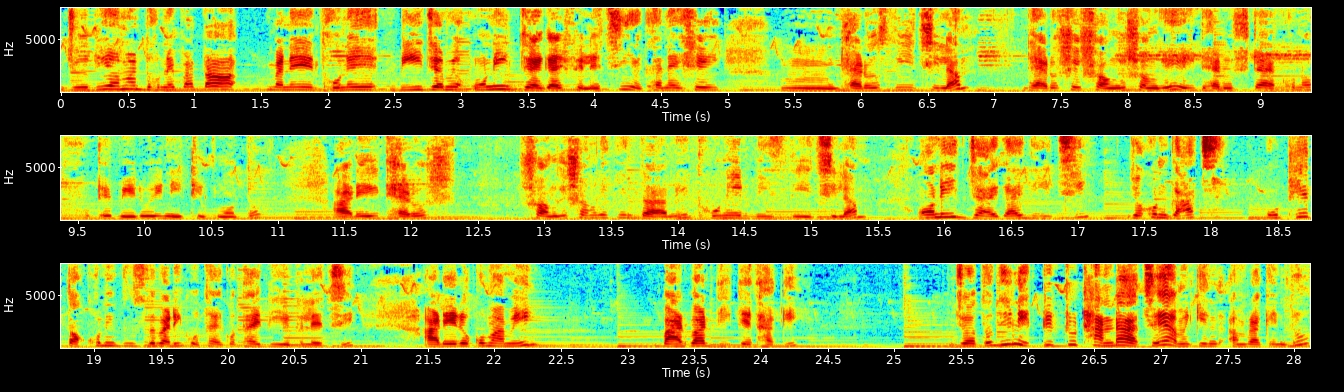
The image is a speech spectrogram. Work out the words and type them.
যদি আমার ধনে পাতা মানে ধনে বীজ আমি অনেক জায়গায় ফেলেছি, এখানে সেই ঢ্যাঁড়স দিয়েছিলাম। ঢ্যাঁড়সের সঙ্গে সঙ্গে এই ঢ্যাঁড়সটা এখনও ফুটে বেরোয়নি ঠিক মতো আর এই ঢ্যাঁড়স সঙ্গে সঙ্গে কিন্তু আমি ধনের বীজ দিয়েছিলাম। অনেক জায়গায় দিয়েছি। যখন গাছ ওঠে তখনই বুঝতে পারি কোথায় কোথায় দিয়ে ফেলেছি। আর এরকম আমি বারবার দিতে থাকি। যতদিন একটু একটু ঠান্ডা আছে, আমি কিন্তু আমরা কিন্তু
